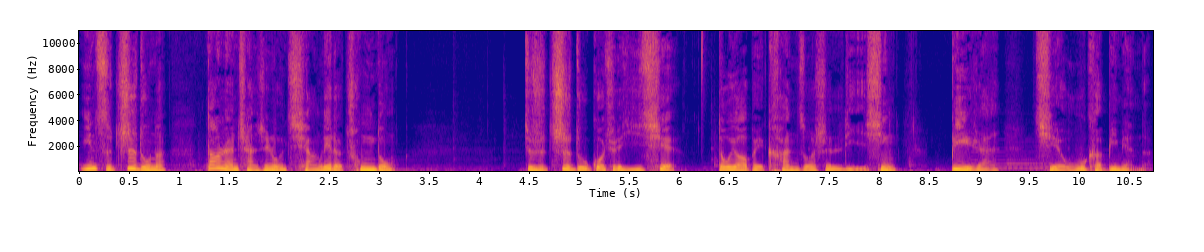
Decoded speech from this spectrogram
因此制度呢，当然产生一种强烈的冲动，就是制度过去的一切都要被看作是理性、必然且无可避免的。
